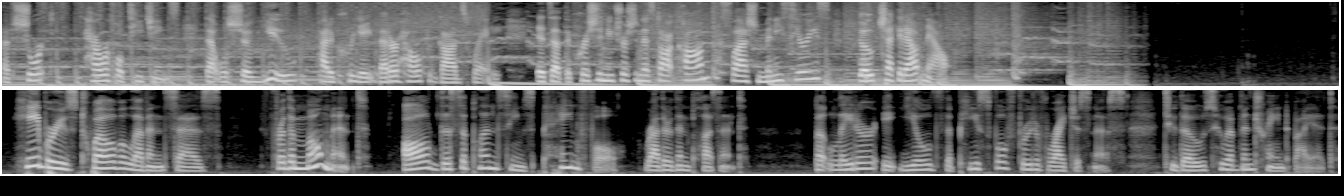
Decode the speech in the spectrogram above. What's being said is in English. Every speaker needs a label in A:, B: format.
A: of short, powerful teachings that will show you how to create better health God's way. It's at thechristiannutritionist.com slash miniseries. Go check it out now. Hebrews 12:11 says, "For the moment, all discipline seems painful rather than pleasant, but later it yields the peaceful fruit of righteousness to those who have been trained by it."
